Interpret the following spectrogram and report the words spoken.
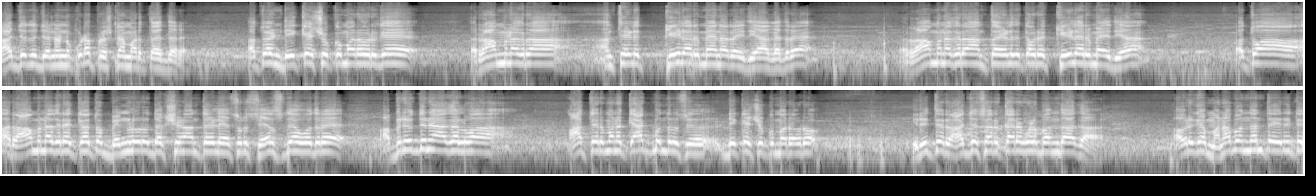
ರಾಜ್ಯದ ಜನನು ಕೂಡ ಪ್ರಶ್ನೆ ಮಾಡ್ತಾ ಇದ್ದಾರೆ. ಅಥವಾ ಡಿ ಕೆ ಶಿವಕುಮಾರ್ ಅವರಿಗೆ ರಾಮನಗರ ಅಂಥೇಳಿ ಕೀಳರಿಮೆ ಏನಾರ ಇದೆಯಾ? ಹಾಗಾದರೆ ರಾಮನಗರ ಅಂತ ಹೇಳಿದಕ್ಕೆ ಅವ್ರಿಗೆ ಕೀಳರಿಮೆ ಇದೆಯಾ? ಅಥವಾ ರಾಮನಗರಕ್ಕೆ ಅಥವಾ ಬೆಂಗಳೂರು ದಕ್ಷಿಣ ಅಂತೇಳಿ ಹೆಸರು ಸೇರಿಸದೆ ಹೋದರೆ ಅಭಿವೃದ್ಧಿನೇ ಆಗಲ್ವಾ? ಆ ತೀರ್ಮಾನಕ್ಕೆ ಯಾಕೆ ಬಂದರು ಡಿ ಕೆ ಶಿವಕುಮಾರ್ ಅವರು? ಈ ರೀತಿ ರಾಜ್ಯ ಸರ್ಕಾರಗಳು ಬಂದಾಗ ಅವರಿಗೆ ಮನ ಬಂದಂತೆ ಈ ರೀತಿ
